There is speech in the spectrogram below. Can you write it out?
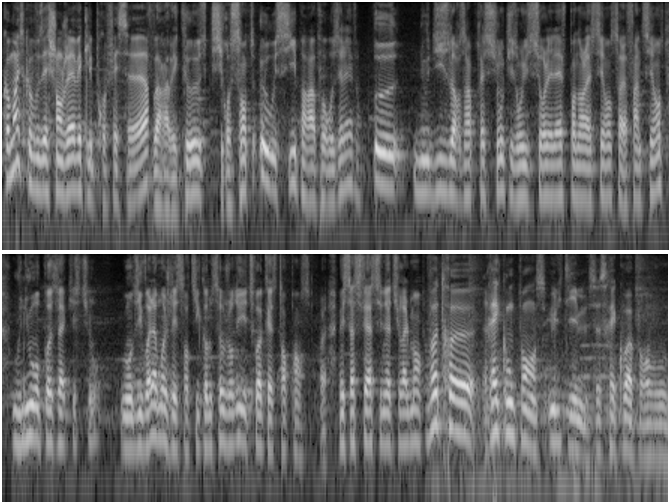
Comment est-ce que vous échangez avec les professeurs? Voir avec eux ce qu'ils ressentent eux aussi par rapport aux élèves. Eux nous disent leurs impressions qu'ils ont eues sur l'élève pendant la séance, à la fin de séance, ou nous on pose la question. Où on dit voilà moi je l'ai senti comme ça aujourd'hui et toi qu'est-ce que t'en penses? Voilà. Mais ça se fait assez naturellement. Votre récompense ultime, ce serait quoi pour vous?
